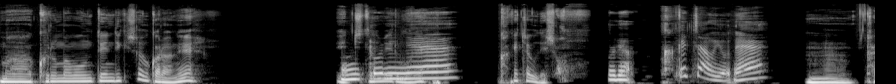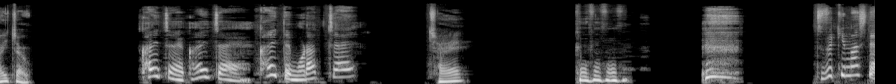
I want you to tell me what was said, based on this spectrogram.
まあ、車も運転できちゃうからね。本当にもね、ね。書けちゃうでしょ。そりゃ、書けちゃうよね。うん、書いちゃう。書いちゃえ、書いちゃえ。書いてもらっちゃえ。ちゃえ 続きまして。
